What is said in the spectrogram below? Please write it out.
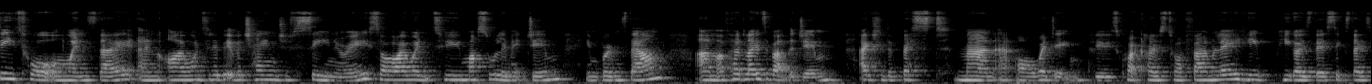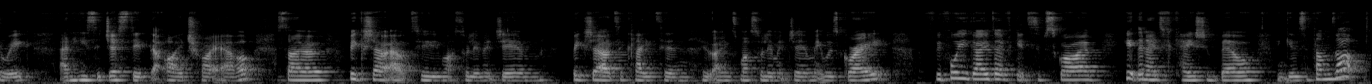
detour on Wednesday and I wanted a bit of a change of scenery. So I went to Muscle Limit Gym in Brimsdown. Um, I've heard loads about the gym. Actually, the best man at our wedding, who's quite close to our family, he, he goes there six days a week and he suggested that I try it out. So big shout out to Muscle Limit Gym. Big shout out to Clayton, who owns Muscle Limit Gym. It was great. Before you go, don't forget to subscribe, hit the notification bell and give us a thumbs up.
